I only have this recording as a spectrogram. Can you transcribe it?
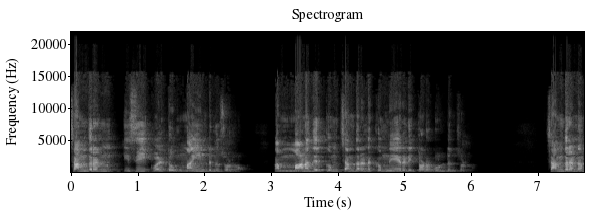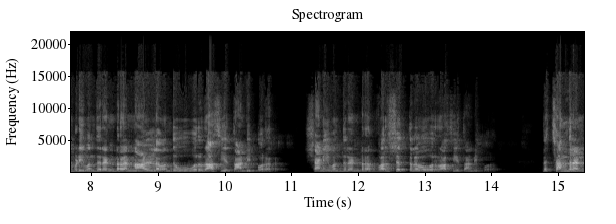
சந்திரன் இஸ் ஈக்குவல் டு மைண்டுன்னு சொல்கிறோம் நம் மனதிற்கும் சந்திரனுக்கும் நேரடி தொடர்பு உண்டுன்னு சொல்கிறோம் சந்திரன் அப்படி வந்து ரெண்டரை நாளில் வந்து ஒவ்வொரு ராசியை தாண்டி போகிறாரு சனி வந்து ரெண்டரை வருஷத்தில் ஒவ்வொரு ராசியை தாண்டி போகிறார் இந்த சந்திரன்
